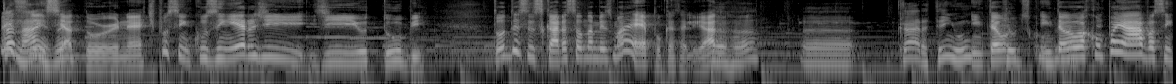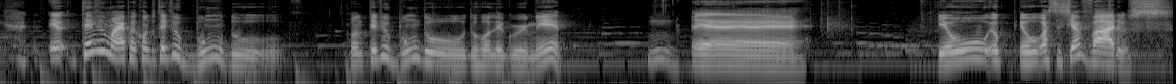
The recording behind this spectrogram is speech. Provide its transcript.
Canais, né? influenciador, né? Tipo assim, cozinheiro de, de YouTube. Todos esses caras são da mesma época, tá ligado? Aham. Ah, cara, tem um que Então, eu descobri. então eu acompanhava, assim. Eu- teve uma época quando teve o boom do. Quando teve o boom do, do rolê gourmet. Hum, É. Eu, eu, eu assistia vários.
